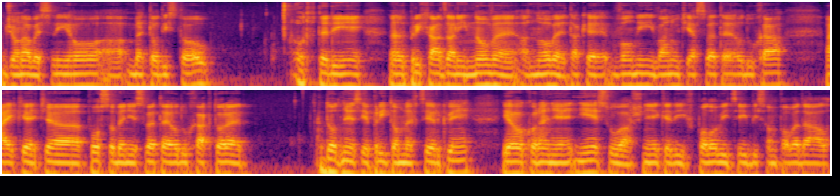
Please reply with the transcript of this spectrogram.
Johna Wesleyho a metodistov, odvtedy prichádzali nové a nové také vlny vanutia Svetého Ducha, aj keď pôsobenie Svetého Ducha, ktoré dodnes je prítomné v cirkvi. Jeho korene nie sú až niekedy v polovici, by som povedal,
